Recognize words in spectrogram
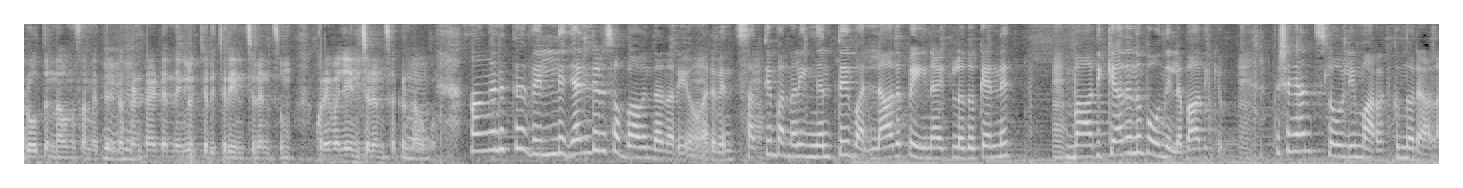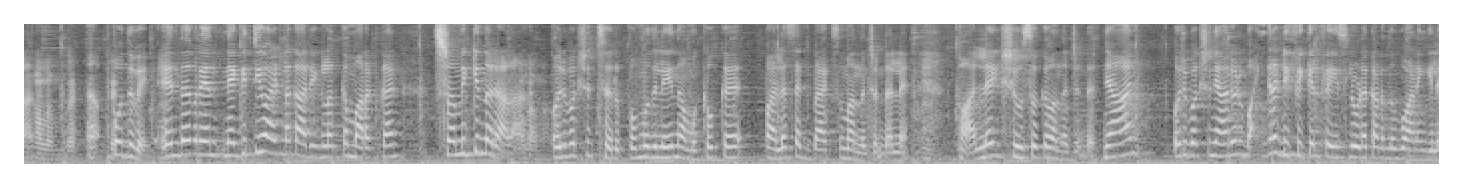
ഗ്രോത്ത് ഉണ്ടാവുന്ന സമയത്ത് ഡിഫറെന്റ് ആയിട്ട് എന്തെങ്കിലും ചെറിയ ചെറിയ ഇൻസിഡൻസും കുറെ വലിയ ഇൻസിഡൻസ് ഒക്കെ ഉണ്ടാവും അങ്ങനത്തെ വലിയ എന്റെ ഒരു സ്വഭാവം എന്താണെന്നറിയോ അരവിന്ദ്? സത്യം പറഞ്ഞാൽ ഇങ്ങനത്തെ വല്ലാതെ പെയിൻ ആയിട്ടുള്ളതൊക്കെ എന്നെ ബാധിക്കാതെ ഒന്നും പോകുന്നില്ല ബാധിക്കും. പക്ഷെ ഞാൻ സ്ലോലി മറക്കുന്ന ഒരാളാണ്? പൊതുവെ. എന്താ പറയാ നെഗറ്റീവ് ആയിട്ടുള്ള കാര്യങ്ങളൊക്കെ മറക്കാൻ ശ്രമിക്കുന്ന ഒരാളാണ്. ഒരുപക്ഷെ ചെറുപ്പം മുതലേ നമുക്കൊക്കെ പല സെറ്റ് ബാക്സും വന്നിട്ടുണ്ടല്ലേ പല ഇഷ്യൂസ് ഒക്കെ വന്നിട്ടുണ്ട്. ഞാൻ ഒരുപക്ഷെ ഞാനൊരു ഭയങ്കര ഡിഫിക്കൽട്ട് ഫേസിലൂടെ കടന്നു പോവാണെങ്കിൽ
